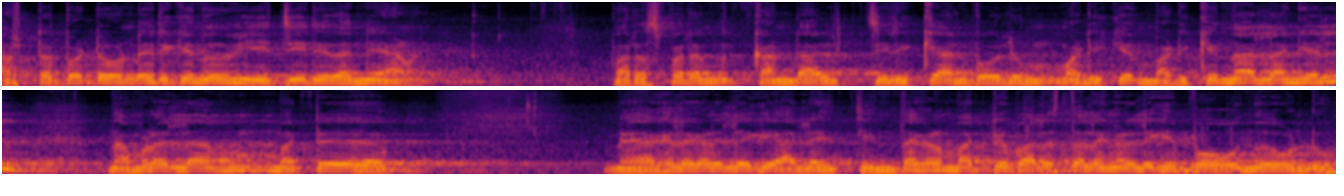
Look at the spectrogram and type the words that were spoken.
നഷ്ടപ്പെട്ടുകൊണ്ടിരിക്കുന്നതും ഈ ചിരി തന്നെയാണ്. പരസ്പരം കണ്ടാൽ ചിരിക്കാൻ പോലും മടിക്ക മടിക്കുന്ന അല്ലെങ്കിൽ നമ്മളെല്ലാം മറ്റ് മേഖലകളിലേക്ക് അല്ലെങ്കിൽ ചിന്തകൾ മറ്റ് പല സ്ഥലങ്ങളിലേക്കും പോകുന്നത് കൊണ്ടും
